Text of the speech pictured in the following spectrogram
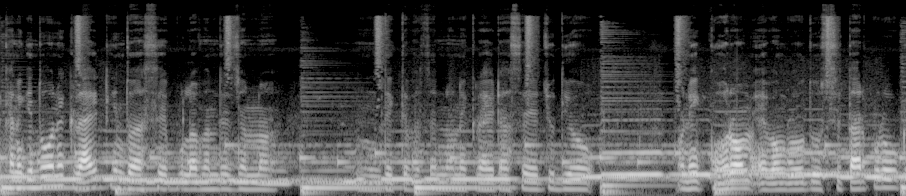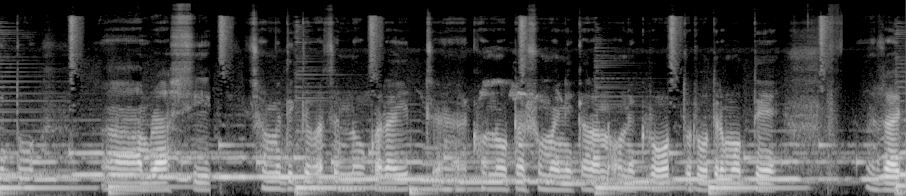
এখানে কিন্তু অনেক রাইড কিন্তু আছে পোলাবানদের জন্য। দেখতে পাচ্ছেন অনেক রাইড আছে, যদিও অনেক গরম এবং রোদ হচ্ছে তারপরেও কিন্তু আমরা আসছি। সামনে দেখতে পাচ্ছেন নৌকা রাইড এখন ওঠার সময় নেই কারণ অনেক রোদ। রোদের মধ্যে রাইড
